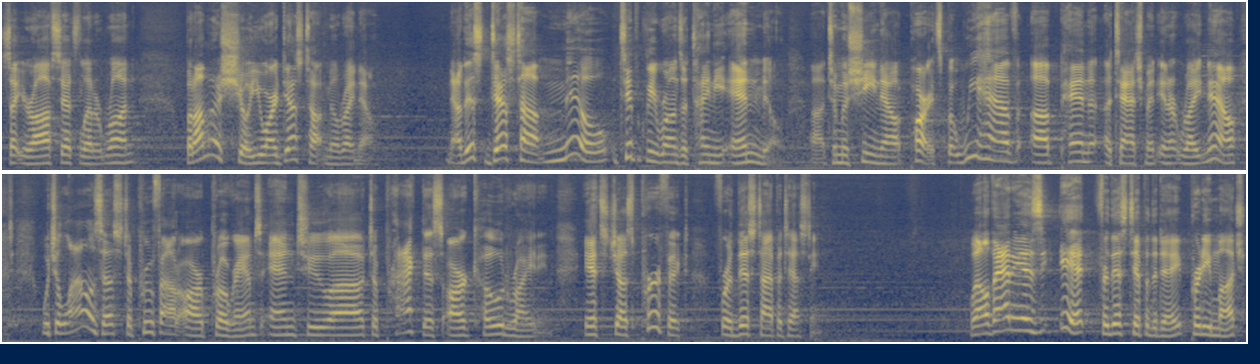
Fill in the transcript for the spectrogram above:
set your offsets, let it run. But I'm going to show you our desktop mill right now. Now this desktop mill typically runs a tiny end mill uh, to machine out parts, but we have a pen attachment in it right now, which allows us to proof out our programs and to, uh, to practice our code writing. It's just perfect for this type of testing. Well, that is it for this tip of the day, pretty much.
